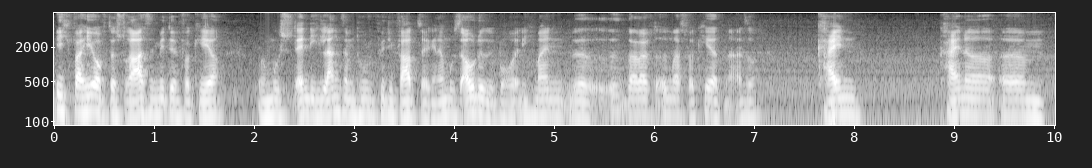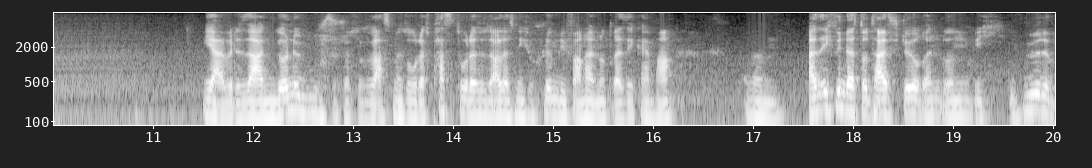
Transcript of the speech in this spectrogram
ich fahre hier auf der Straße mit dem Verkehr und muss ständig langsam tun für die Fahrzeuge. Da ne? muss Autos überholen. Ich meine, da, da, läuft irgendwas verkehrt. Ne? Also kein, keine, ähm, ja, würde sagen, ja, ne, das lass mir so, das passt so, das ist alles nicht so schlimm. Die fahren halt nur 30 km/h. Ähm, also ich finde das total störend und ich würde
